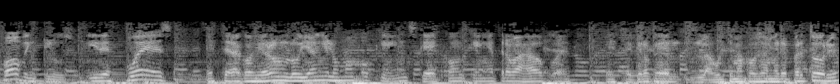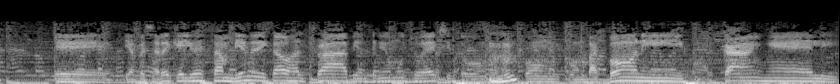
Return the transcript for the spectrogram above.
pop incluso y después este la cogieron Luyan y los Mambo Kings que es con quien he trabajado pues este creo que las últimas cosas de mi repertorio eh, y a pesar de que ellos están bien dedicados al trap y han tenido mucho éxito con, con, con Bad Bunny y con Arcángel y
